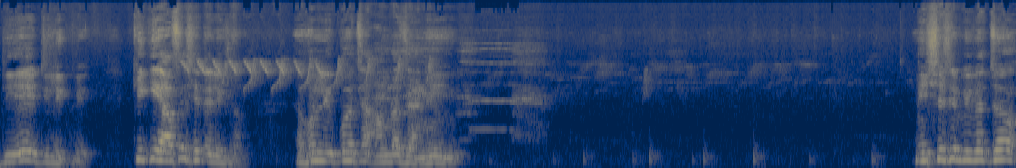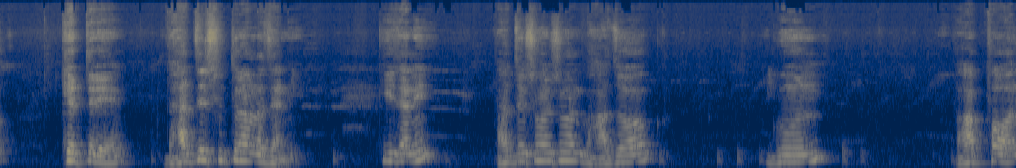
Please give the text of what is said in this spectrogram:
দিয়ে এটি লিখবে। কি কি আছে সেটা লিখলাম। এখন লিখব হচ্ছে আমরা জানি নিঃশেষে বিভাজ্য ক্ষেত্রে ভাজ্যের সূত্র আমরা জানি। কি জানি? ভাজ্য সমান সমান ভাজক গুণ ভাগফল,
